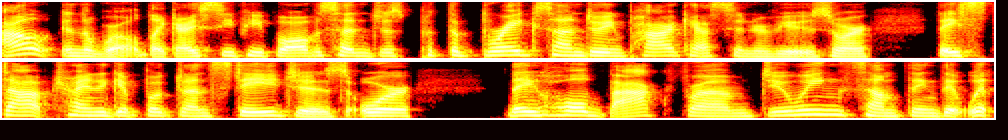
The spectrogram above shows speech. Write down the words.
out in the world like i see people all of a sudden just put the brakes on doing podcast interviews or they stop trying to get booked on stages or they hold back from doing something that would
